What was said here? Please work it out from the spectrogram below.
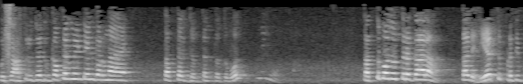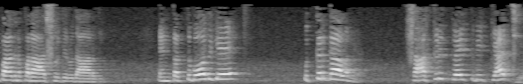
वो शास्त्र कब तक मेंटेन करना है? तब तक, जब तक तत्वबोध नहीं होता। तत्वबोध उत्तर कालम तद हेतु प्रतिपादन पर आश्रुति इन तत्वबोध के उत्तर काल में शास्त्रित भी त्याज्य।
